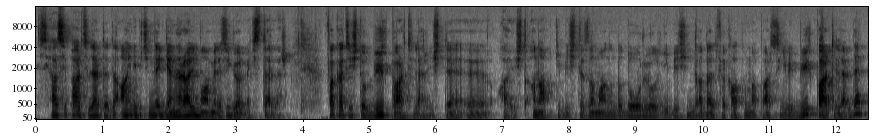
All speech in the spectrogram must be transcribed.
siyasi partilerde de aynı biçimde general muamelesi görmek isterler. Fakat işte o büyük partiler işte e, işte ANAP gibi işte zamanında Doğru Yol gibi şimdi Adalet ve Kalkınma Partisi gibi büyük partilerde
